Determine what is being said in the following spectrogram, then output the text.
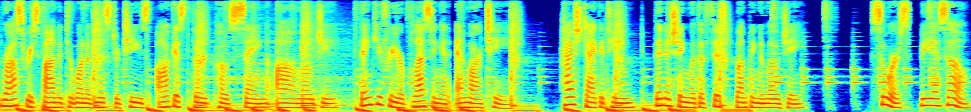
Ross responded to one of Mr. T's August 3rd posts saying, Ah emoji, Thank you for your blessing at MRT. Hashtag a team, finishing with a fist bumping emoji. Source BSO.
